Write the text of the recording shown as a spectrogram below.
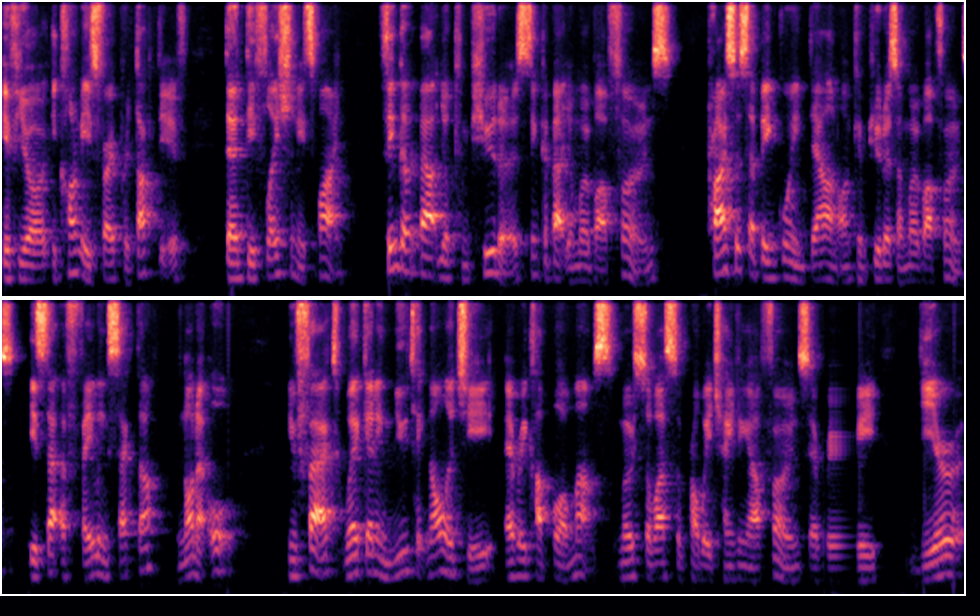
if your economy is very productive, then deflation is fine. Think about your computers, think about your mobile phones. Prices have been going down on computers and mobile phones. Is that a failing sector? Not at all in fact, we're getting new technology every couple of months. Most of us are probably changing our phones every year,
